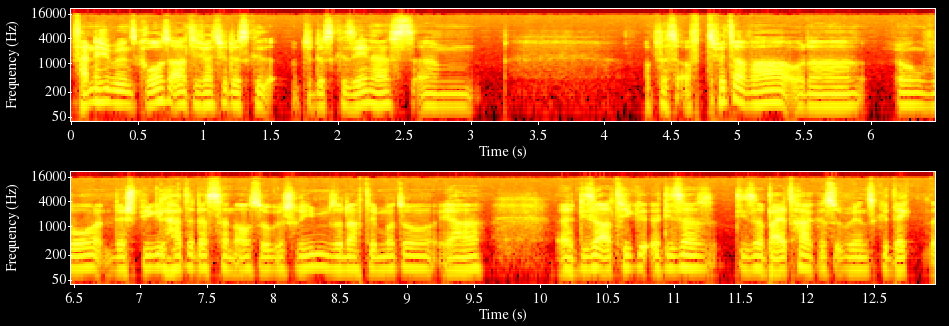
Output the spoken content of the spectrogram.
Fand ich übrigens großartig, weißt du, das, ob du das gesehen hast, ähm, ob das auf Twitter war oder irgendwo, der Spiegel hatte das dann auch so geschrieben, so nach dem Motto, ja, äh, dieser Artikel, äh, dieser, dieser Beitrag ist übrigens gedeckt äh,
